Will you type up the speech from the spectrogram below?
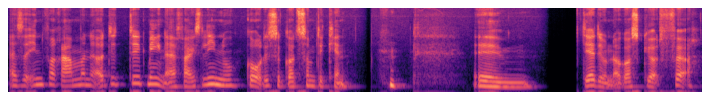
Altså inden for rammerne, og det, det mener jeg faktisk lige nu, går det så godt, som det kan. øhm, det har det jo nok også gjort før,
